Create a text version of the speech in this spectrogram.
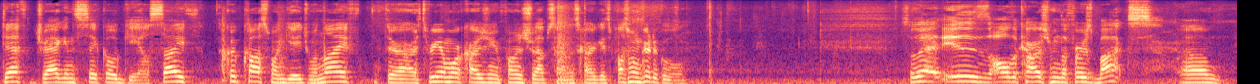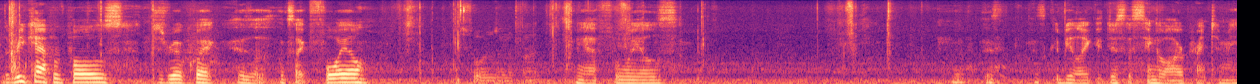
Death, Dragon Sickle, Gale Scythe. Equip cost one gauge, one life. If there are three or more cards in your opponent's drop zone, this card gets plus one critical. So that is all the cards from the first box. Um, the recap of pulls, just real quick, is a, looks like foil. There's foils in the front. We have foils. This, be like just a single R print to me.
